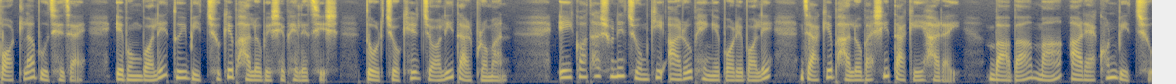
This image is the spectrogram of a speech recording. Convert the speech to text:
পটলা বুঝে যায় এবং বলে, তুই বিচ্ছুকে ভালোবেসে ফেলেছিস, তোর চোখের জলই তার প্রমাণ। এই কথা শুনে চুমকি আরও ভেঙে পড়ে বলে, যাকে ভালোবাসি তাকেই হারাই, বাবা, মা আর এখন বিচ্ছু।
